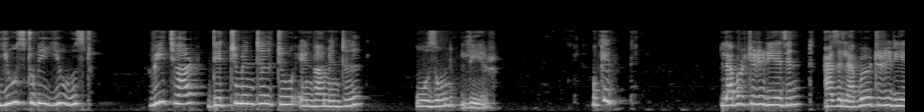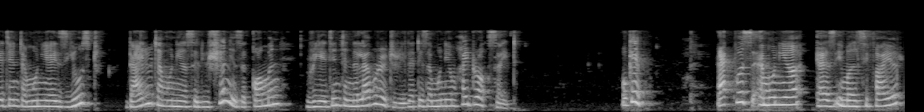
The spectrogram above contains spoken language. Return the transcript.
used to be used which are detrimental to environmental ozone layer. Okay. Laboratory reagent. As a laboratory reagent, ammonia is used. Dilute ammonia solution is a common reagent in the laboratory that is ammonium hydroxide. Okay. Aqueous ammonia as emulsifier.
